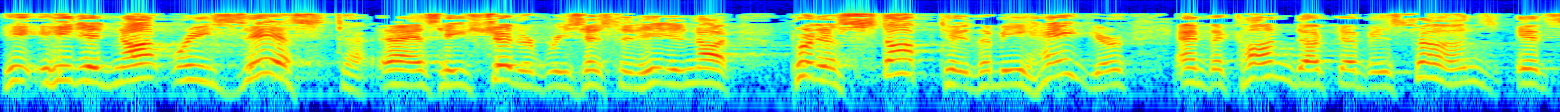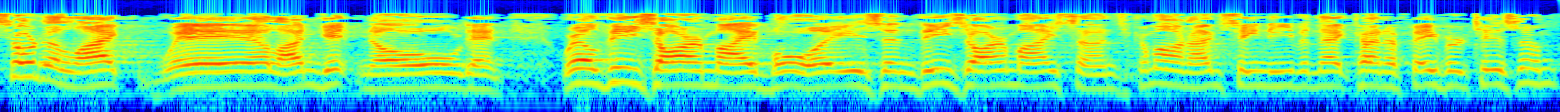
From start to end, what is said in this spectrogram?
He, he did not resist as he should have resisted. He did not put a stop to the behavior and the conduct of his sons. It's sort of like, well, I'm getting old and, well, these are my boys and these are my sons. Come on, I've seen even that kind of favoritism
